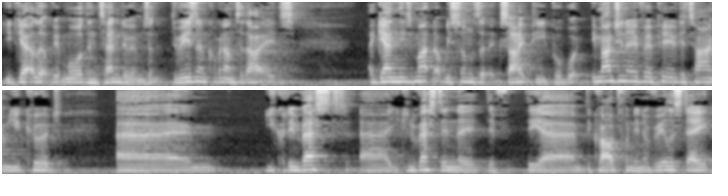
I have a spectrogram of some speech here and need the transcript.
you'd get a little bit more than ten dirhams. And the reason I'm coming on to that is, again, these might not be sums that excite people, but imagine over a period of time you could. Um, you could invest. Uh, you can invest in the the the, um, the crowdfunding of real estate,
